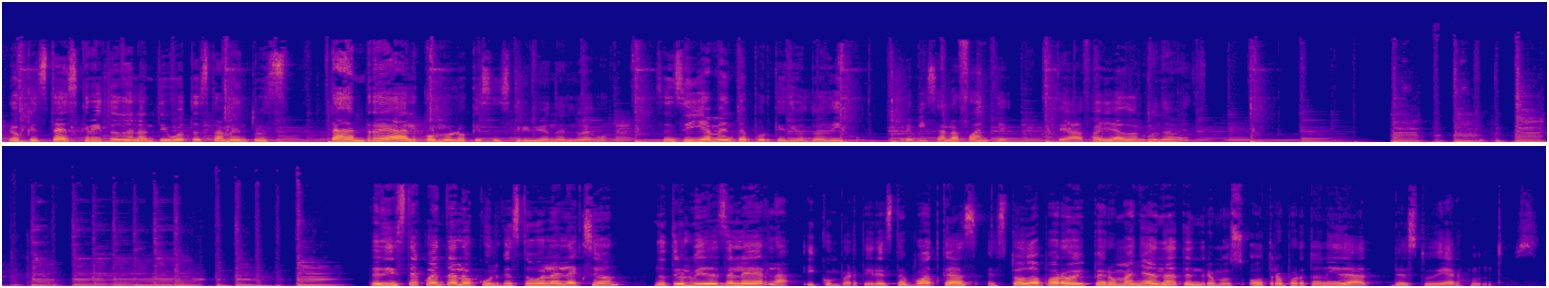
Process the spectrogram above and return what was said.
Lo que está escrito en el Antiguo Testamento es tan real como lo que se escribió en el Nuevo, sencillamente porque Dios lo dijo. Revisa la fuente. ¿Te ha fallado alguna vez? ¿Te diste cuenta lo cool que estuvo la lección? No te olvides de leerla y compartir este podcast. Es todo por hoy, pero mañana tendremos otra oportunidad de estudiar juntos.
